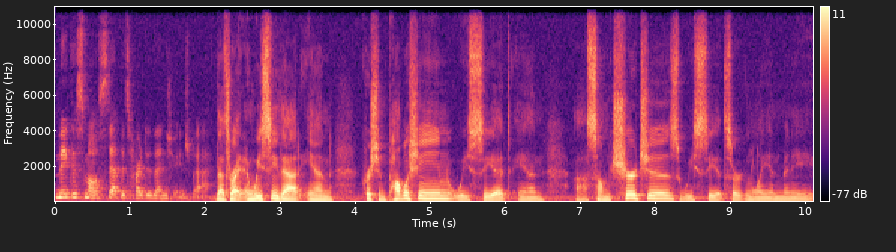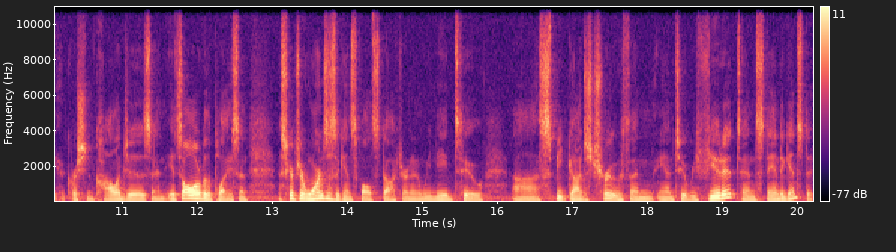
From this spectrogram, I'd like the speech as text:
make a small step it's hard to then change back. That's right. And we see that in christian publishing. We see it in uh, some churches. We see it certainly in many christian colleges. And it's all over the place. And scripture warns us against false doctrine. And we need to uh, speak god's truth and, and to refute it and stand against it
